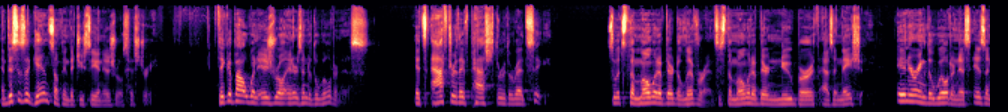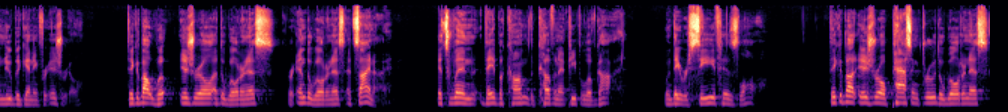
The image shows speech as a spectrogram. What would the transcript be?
And this is again something that you see in Israel's history. Think about when Israel enters into the wilderness. It's after they've passed through the Red Sea. So it's the moment of their deliverance, it's the moment of their new birth as a nation. Entering the wilderness is a new beginning for Israel. Think about Israel at the wilderness or in the wilderness at Sinai. It's when they become the covenant people of God when they receive his law. Think about Israel passing through the wilderness,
